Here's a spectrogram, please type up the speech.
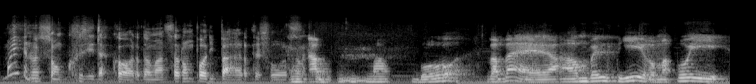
Ma io non sono così d'accordo, ma sarò un po' di parte forse. Una- ma boh, vabbè, ha un bel tiro, ma poi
